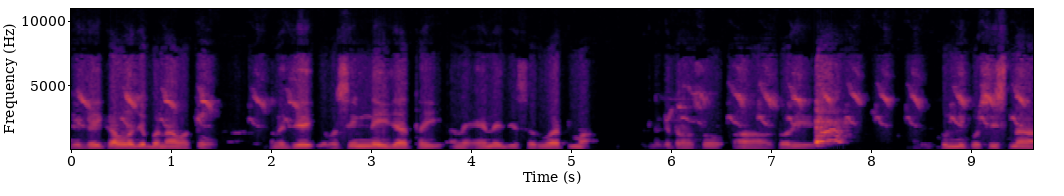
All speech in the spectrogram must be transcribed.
જે ગઈકાલનો જે બનાવ હતો અને જે વસીમને ઈજા થઈ અને એને જે શરૂઆતમાં એટલે કે ત્રણસો સોરી, ખૂનની કોશિશના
